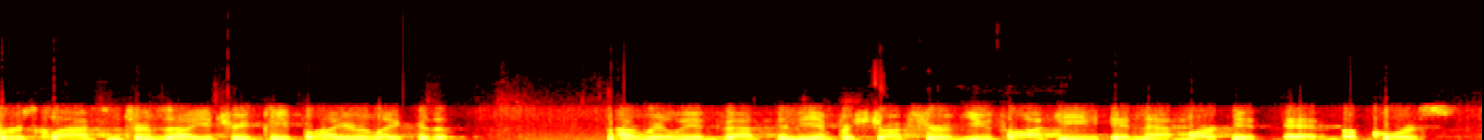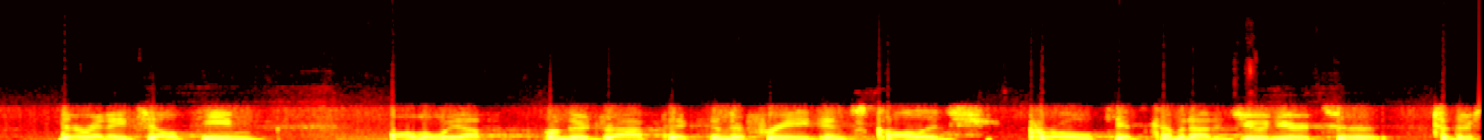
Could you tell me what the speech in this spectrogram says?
first class in terms of how you treat people, how you relate to them. Uh, really invest in the infrastructure of youth hockey in that market, and of course, their NHL team, all the way up from their draft picks and their free agents, college, pro, kids coming out of junior to to their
